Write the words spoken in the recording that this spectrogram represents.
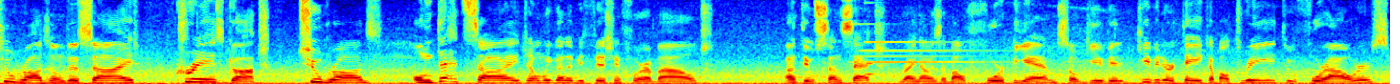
two rods on this side. Chris got two rods on that side and we're gonna be fishing for about until sunset right now is about 4 p.m so give it give it or take about three to four hours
